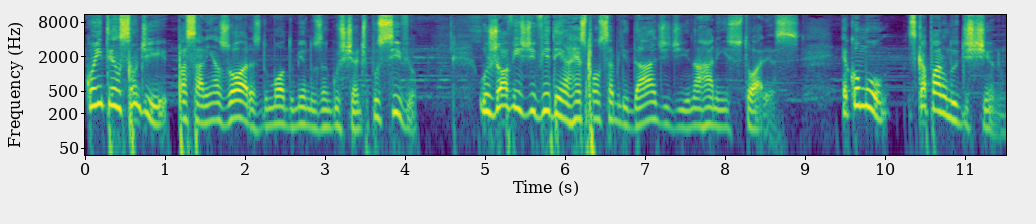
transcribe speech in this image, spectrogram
Com a intenção de passarem as horas do modo menos angustiante possível, os jovens dividem a responsabilidade de narrarem histórias. É como escaparam do destino.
